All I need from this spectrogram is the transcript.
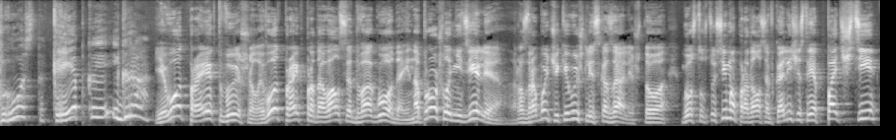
Просто крепкая игра. И вот проект вышел, и вот проект продавался два года. И на прошлой неделе разработчики вышли и сказали, что Ghost of Tsushima продался в количестве почти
